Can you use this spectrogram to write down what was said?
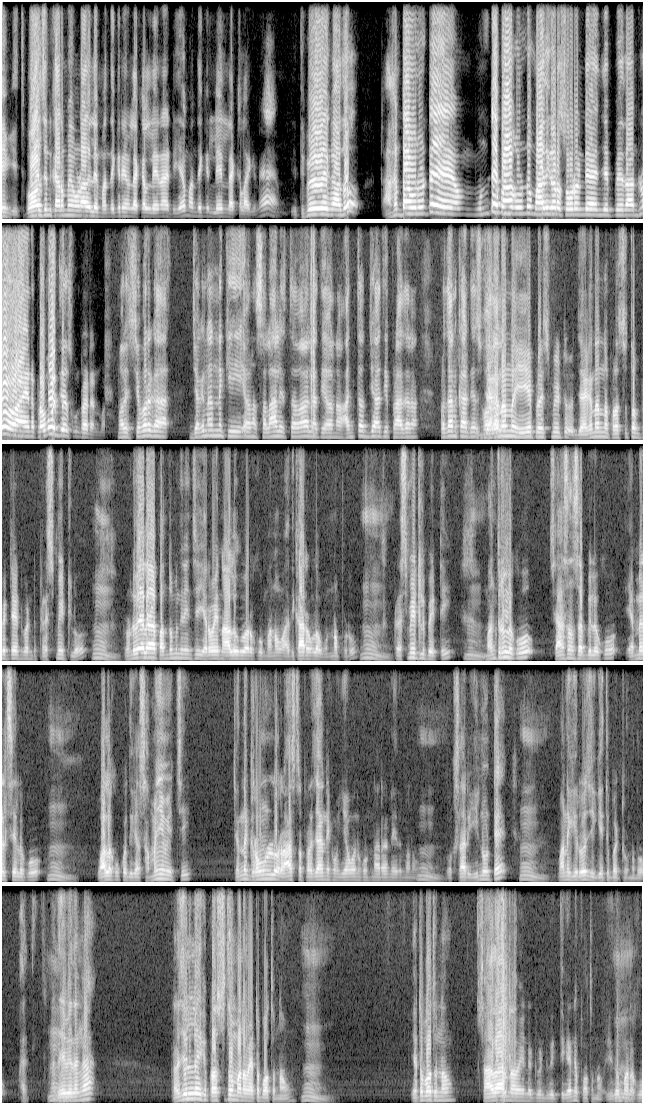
ఏం ఎత్తిపోవాల్సిన కర్మే ఉండదులే మన దగ్గర ఏం లెక్కలు లేనాటియే మన దగ్గర లేని లెక్కలాగినా ఎత్తిపోయేదే కాదు కాకుండా ఉంటే ఉంటే బాగుండు మాది కూడా చూడండి అని చెప్పే దాంట్లో ఆయన ప్రమోట్ చేసుకుంటాడు అనమాట మరి చివరిగా జగనన్నకి ఏమైనా సలహాలు ఇస్తావా లేకపోతే ఏమైనా అంతర్జాతీయ ప్రధాన ప్రధాన కార్యదర్శి జగనన్న ఏ ప్రెస్ మీట్ జగనన్న ప్రస్తుతం పెట్టేటువంటి ప్రెస్ మీట్లు. రెండు వేల పంతొమ్మిది నుంచి ఇరవై నాలుగు వరకు మనం అధికారంలో ఉన్నప్పుడు. ప్రెస్ మీట్లు పెట్టి. మంత్రులకు శాసనసభ్యులకు ఎమ్మెల్సీలకు. వాళ్ళకు కొద్దిగా సమయం ఇచ్చి కింద గ్రౌండ్లో రాష్ట్ర ప్రజానికం ఏమనుకుంటున్నారు అనేది మనం. ఒకసారి ఈనుంటే. మనకి ఈ రోజు ఈ గతి పట్టి ఉండదు అది అదే విధంగా ప్రజల్లోకి ప్రస్తుతం మనం ఎట్టబోతున్నాం. ఎట్టబోతున్నాం సాధారణమైనటువంటి వ్యక్తిగానే పోతున్నాం ఏదో. మనకు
